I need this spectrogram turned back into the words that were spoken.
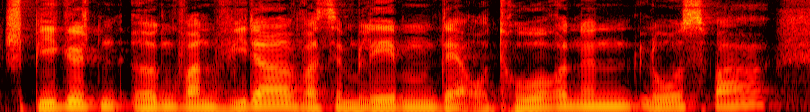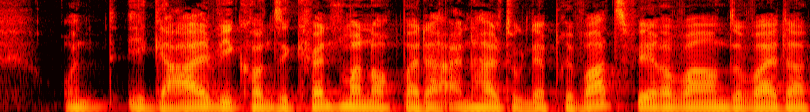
spiegelten irgendwann wieder, was im Leben der Autorinnen los war. Und egal wie konsequent man noch bei der Einhaltung der Privatsphäre war und so weiter,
